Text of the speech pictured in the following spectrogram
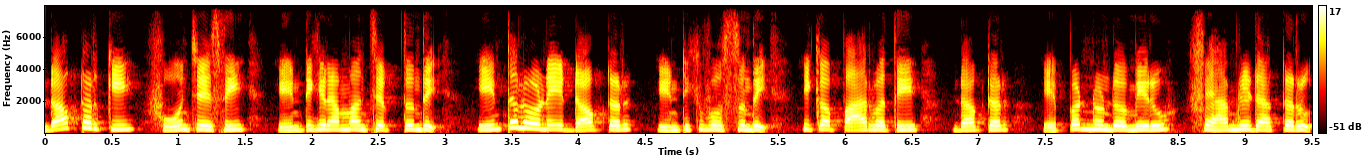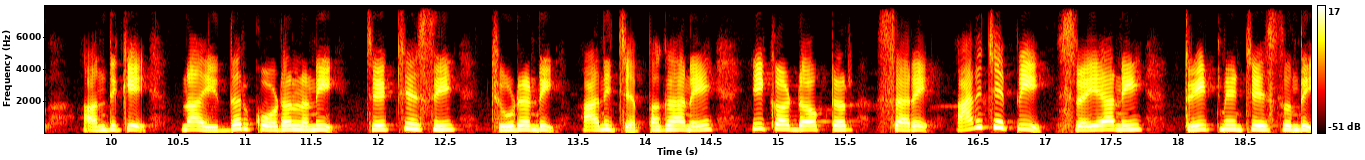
డాక్టర్కి ఫోన్ చేసి ఇంటికి రమ్మని చెప్తుంది. ఇంతలోనే డాక్టర్ ఇంటికి వస్తుంది. ఇక పార్వతి డాక్టర్ ఎప్పటి నుండో మీరు ఫ్యామిలీ డాక్టరు అందుకే నా ఇద్దరు కోడళ్ళని చెక్ చేసి చూడండి అని చెప్పగానే ఇక డాక్టర్ సరే అని చెప్పి శ్రేయాని ట్రీట్మెంట్ చేస్తుంది.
